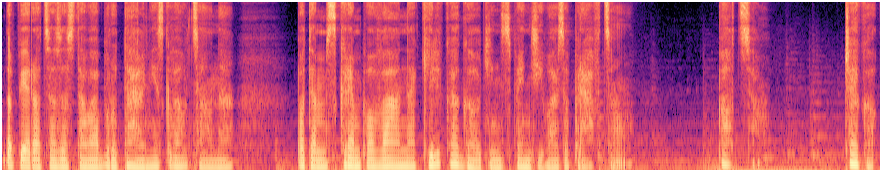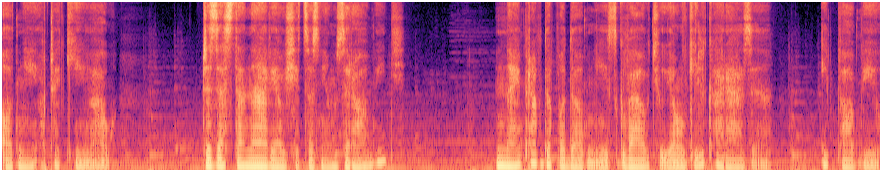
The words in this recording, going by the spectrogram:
Dopiero co została brutalnie zgwałcona, potem skrępowana kilka godzin spędziła z oprawcą. Po co? Czego od niej oczekiwał? Czy zastanawiał się, co z nią zrobić? Najprawdopodobniej zgwałcił ją kilka razy i pobił.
